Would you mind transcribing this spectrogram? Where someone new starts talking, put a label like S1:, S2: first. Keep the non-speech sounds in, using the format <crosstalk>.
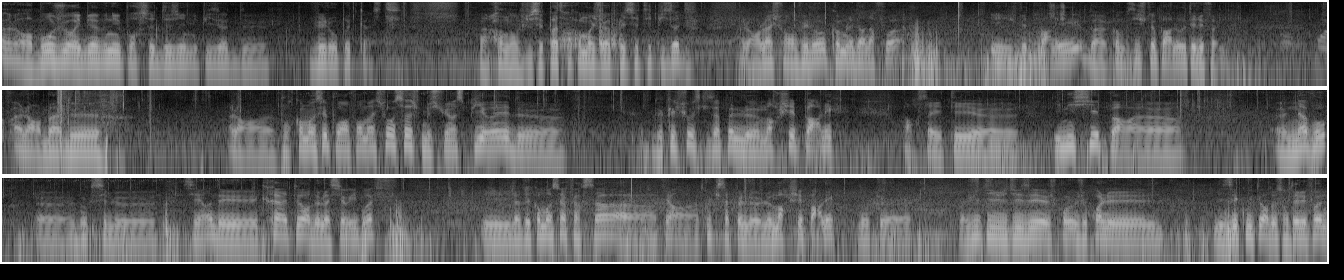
S1: Alors bonjour et bienvenue pour ce deuxième épisode de Vélo Podcast. Alors non, je sais pas trop comment je vais appeler cet épisode. Alors là je suis en vélo comme la dernière fois et je vais te parler bah, comme si je te parlais au téléphone. Alors bah de. Alors euh, pour commencer pour information, ça je me suis inspiré de, de quelque chose qui s'appelle le marché parlé. Alors ça a été euh, initié par euh, Navo, euh, donc c'est un des créateurs de la série Bref. Et il avait commencé à faire ça, à faire un truc qui s'appelle le marché parlé. Donc euh, bah, juste il utilisait je crois, je crois les, les écouteurs de son téléphone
